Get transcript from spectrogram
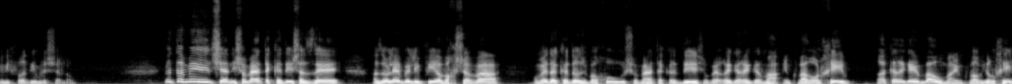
ונפרדים לשלום. ותמיד כשאני שומע את הקדיש הזה, אז עולה בליפי המחשבה, עומד הקדוש ברוך הוא, שומע את הקדיש, אומר, רגע, רגע, מה, הם כבר הולכים? רק כרגע הם באו, מה, הם כבר הולכים?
